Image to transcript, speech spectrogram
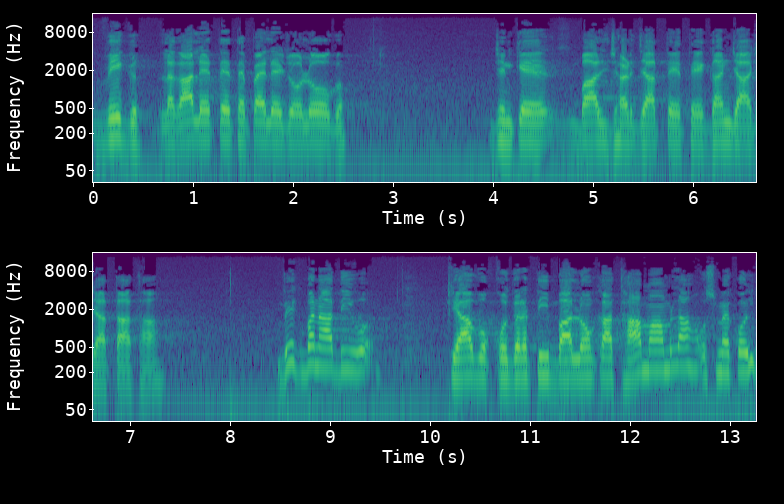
विग लगा लेते थे पहले जो लोग, जिनके बाल झड़ जाते थे, गंज आ जाता था। विग बना दी वो। क्या वो कुदरती बालों का था मामला? उसमें कोई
